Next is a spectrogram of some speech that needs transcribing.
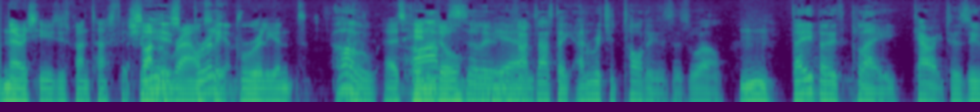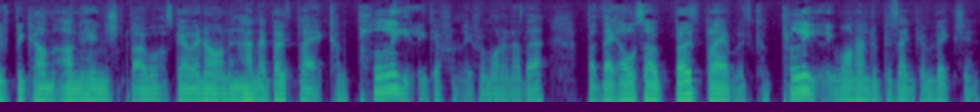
Nerys Hughes is fantastic. She Simon is Rouse brilliant. is brilliant. Oh, As Hindle, absolutely yeah. fantastic. And Richard Todd is as well. Mm. They both play characters who've become unhinged by what's going on, and they both play it completely differently from one another. But they also both play it with completely 100% conviction,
